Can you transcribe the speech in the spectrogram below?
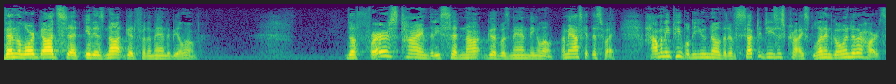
Then the Lord God said, It is not good for the man to be alone. The first time that he said not good was man being alone. Let me ask it this way How many people do you know that have accepted Jesus Christ, let him go into their hearts,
